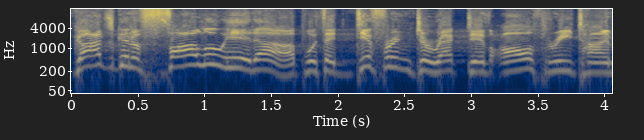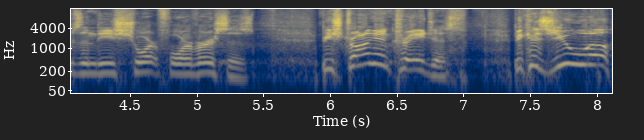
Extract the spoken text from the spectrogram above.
God's going to follow it up with a different directive all three times in these short four verses. Be strong and courageous, because you will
